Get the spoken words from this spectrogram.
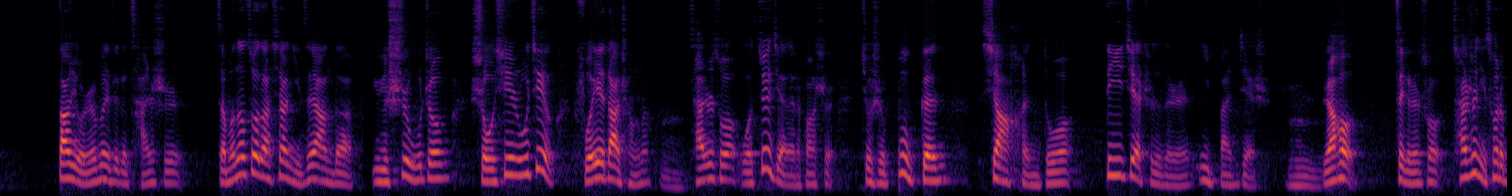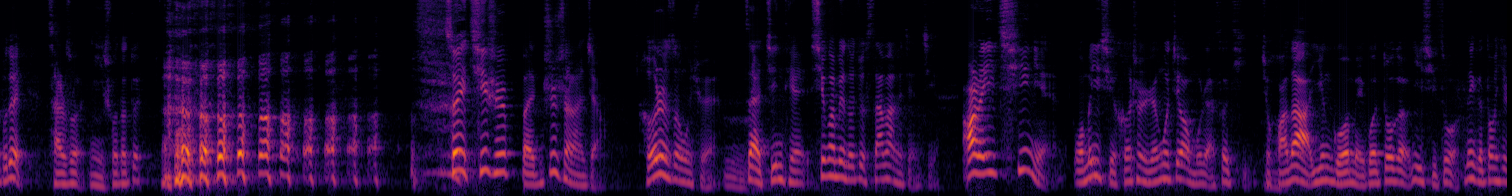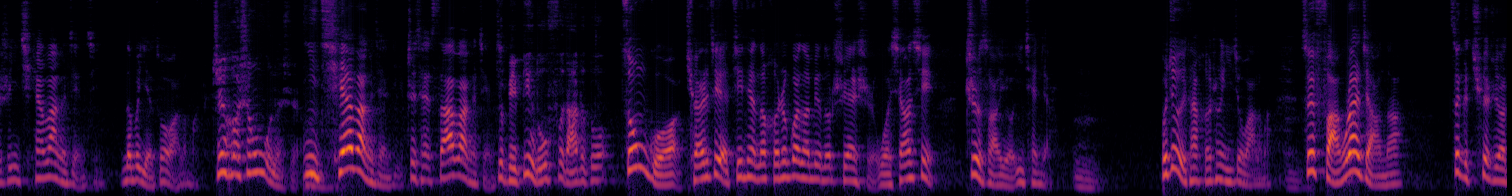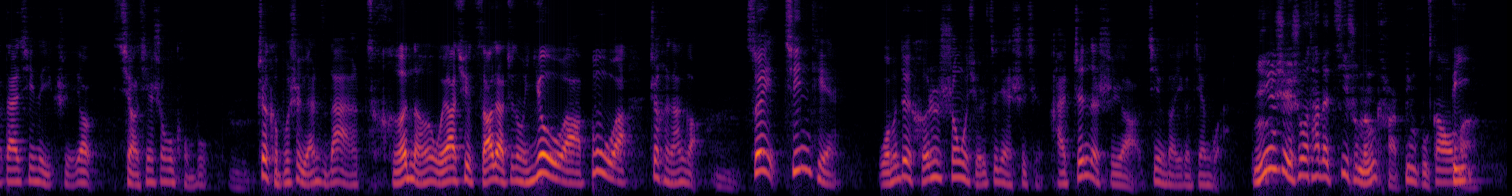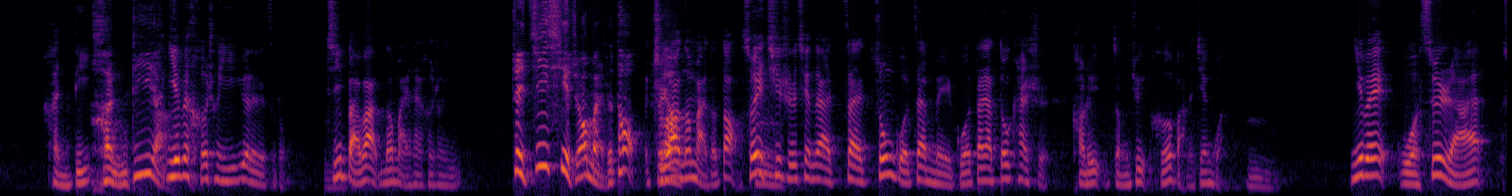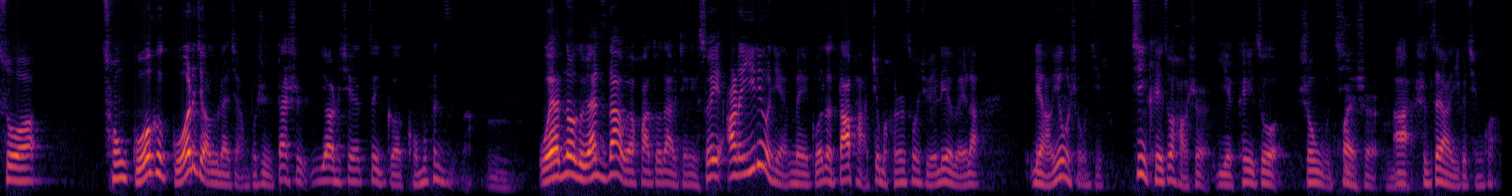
当有人问这个禅师怎么能做到像你这样的与世无争、守心如镜、佛业大成呢？禅师说：“我最简单的方式就是不跟像很多低见识的人一般见识。”嗯，然后这个人说：“禅师，你说的不对。”禅师说：“你说的对。”所以其实本质上来讲，合成生物学在今天新冠病毒就三万个碱基。二零一七年，我们一起合成人工酵母染色体，就华大、英国、美国多个一起做，那个东西是一千万个碱基，那不也做完了吗？真核生物那是一千万个碱基，这才三万个碱基，就比病毒复杂的多。中国全世界今天能合成冠状病毒的实验室，我相信至少有一千家。嗯，不就有一台合成仪就完了吗？所以反过来讲呢，这个确实要担心的一个事情要小心生物恐怖。嗯，这可不是原子弹、核能，我要去找点这种铀啊、钚啊，这很难搞。嗯，所以今天。我们对合成生物学的这件事情，还真的是要进入到一个监管。您是说它的技术门槛并不高吗？很低，很低呀！因为合成仪越来越自动，几百万能买一台合成仪，这机器只要买得到，只要能买得到。所以其实现在在中国、在美国，大家都开始考虑怎么去合法的监管。嗯，因为我虽然说从国和国的角度来讲不至于，但是要这些这个恐怖分子呢，嗯。我要弄个原子弹，我要花多大的精力？所以，二零一六年，美国的 DARPA 就把合成生物学列为了两用生物技术，既可以做好事儿，也可以做生物武器。坏事儿啊，是这样一个情况。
